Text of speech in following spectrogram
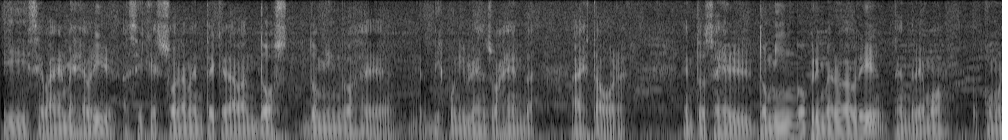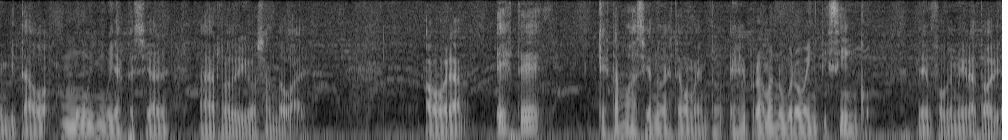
y se va en el mes de abril, así que solamente quedaban dos domingos disponibles en su agenda a esta hora. Entonces el domingo primero de abril tendremos como invitado muy muy especial a Rodrigo Sandoval. Ahora, este que estamos haciendo en este momento es el programa número 25 de Enfoque Migratorio.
